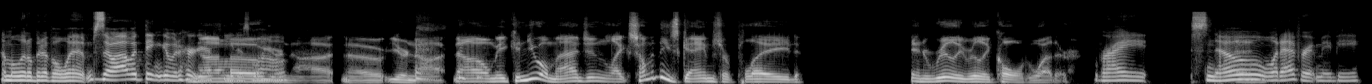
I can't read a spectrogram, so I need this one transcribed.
I'm a little bit of a wimp. So I would think it would hurt no, your feet as well. You're not. No, you're not. no, I mean, can you imagine like some of these games are played in really, really cold weather? Right. Snow, and, whatever it may be.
